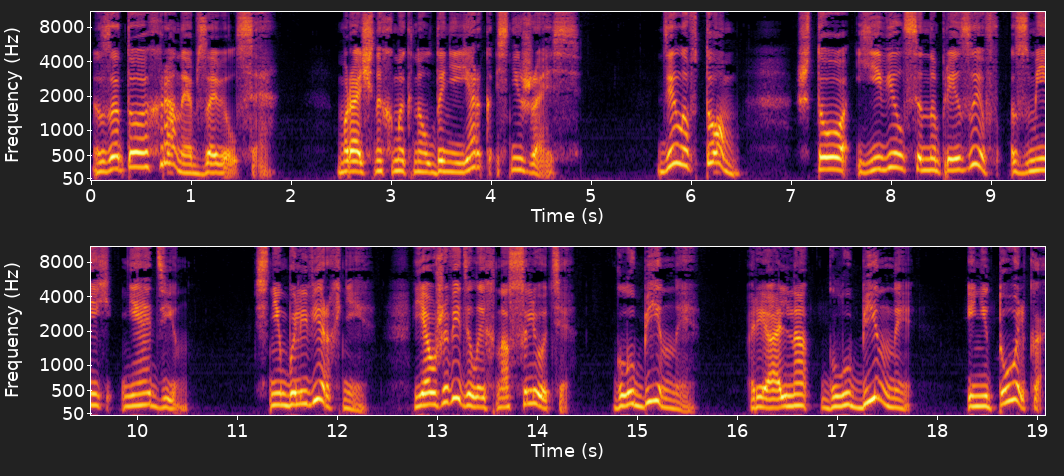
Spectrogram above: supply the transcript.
Зато охраной обзавелся. Мрачно хмыкнул Даниярк, снижаясь. Дело в том, что явился на призыв змей не один. С ним были верхние. Я уже видела их на слете. Глубинные. Реально глубинные. И не только.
